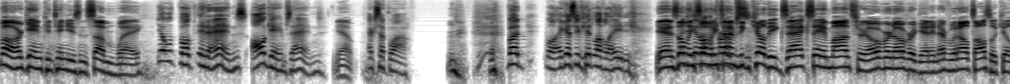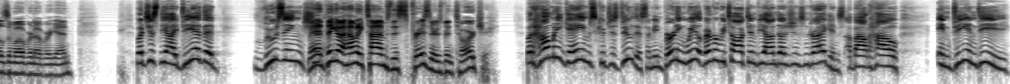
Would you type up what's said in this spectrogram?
Well, our game continues in some way. Yeah, well, well it ends. All games end, Yeah. except WoW. but, well, I guess if you hit level 80. Yeah, there's only so many times you can kill the exact same monster over and over again, and everyone else also kills him over and over again. But just the idea that losing. should- Man, think about how many times this prisoner has been tortured. But how many games could just do this? I mean, Burning Wheel. Remember we talked in Beyond Dungeons and Dragons about how in D and D,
